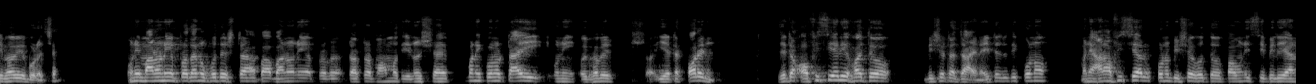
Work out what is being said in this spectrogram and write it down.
এভাবে বলেছেন। উনি মাননীয় প্রধান উপদেষ্টা বা মাননীয় ডক্টর মোহাম্মদ ইউনুস সাহেব মানে কোনোটাই উনি ওইভাবে ইয়েটা করেননি। যেটা অফিসিয়ালি হয়তো বিষয়টা যায় না, এটা যদি কোনো মানে আনঅফিসিয়াল কোনো বিষয় হতো বা উনি সিভিলিয়ান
